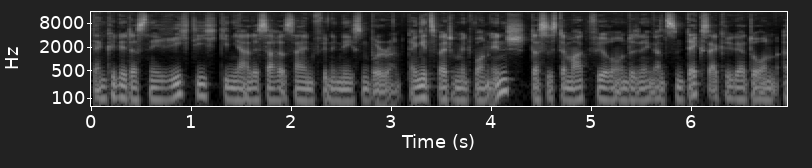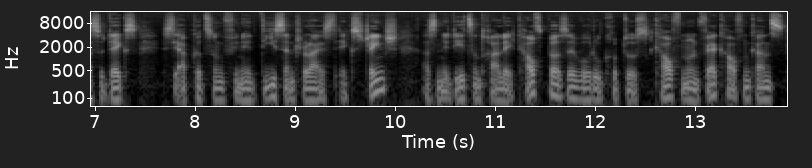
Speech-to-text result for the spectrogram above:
dann könnte das eine richtig geniale Sache sein für den nächsten Bullrun. Dann geht es weiter mit OneInch. Das ist der Marktführer unter den ganzen DEX-Aggregatoren. Also DEX ist die Abkürzung für eine Decentralized Exchange, also eine dezentrale Kaufbörse, wo du Kryptos kaufen und verkaufen kannst.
